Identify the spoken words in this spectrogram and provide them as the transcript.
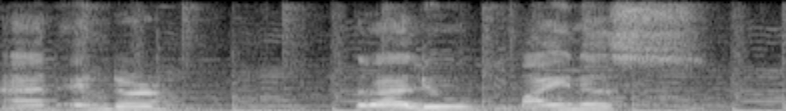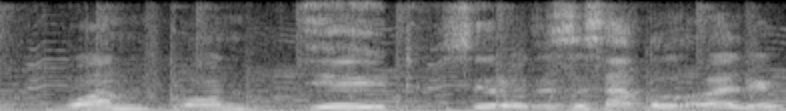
and enter the value minus 1180. This is a sample value.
